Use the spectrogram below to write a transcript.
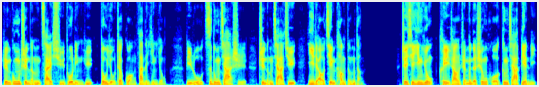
人工智能在许多领域都有着广泛的应用。比如自动驾驶、智能家居、医疗健康等等，这些应用可以让人们的生活更加便利，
